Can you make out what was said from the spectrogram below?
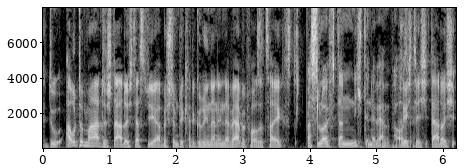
du automatisch dadurch, dass du ja bestimmte Kategorien dann in der Werbepause zeigst, Was läuft dann nicht in der Werbepause? richtig, dadurch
